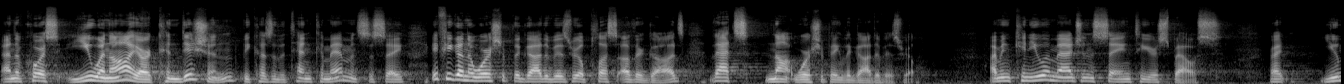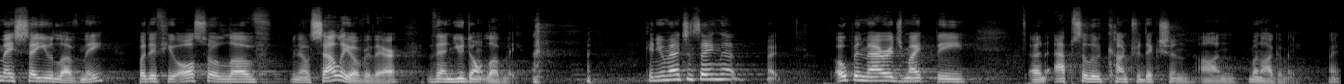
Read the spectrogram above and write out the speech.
And of course, you and I are conditioned because of the Ten Commandments to say, if you're going to worship the God of Israel plus other gods, that's not worshiping the God of Israel. I mean, can you imagine saying to your spouse, right, you may say you love me, but if you also love, you know, Sally over there, then you don't love me. Can you imagine saying that? Right. Open marriage might be an absolute contradiction on monogamy, right?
